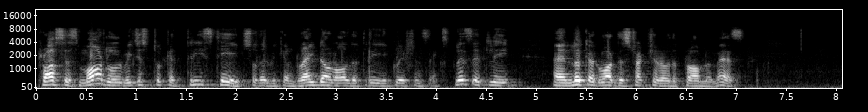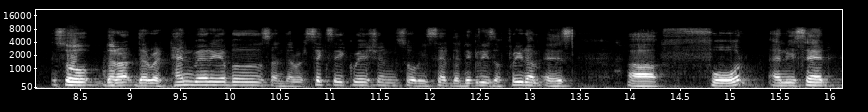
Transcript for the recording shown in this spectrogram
process model, we just took a three-stage so that we can write down all the three equations explicitly and look at what the structure of the problem is. So there are there were ten variables and there were six equations. So we said the degrees of freedom is uh, four, and we said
